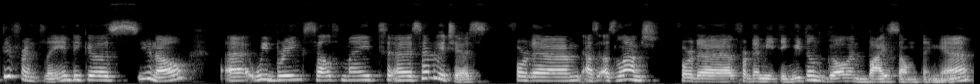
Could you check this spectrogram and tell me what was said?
differently because you know uh, we bring self-made uh, sandwiches for the um, as as lunch for the for the meeting. We don't go and buy something. Yeah.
